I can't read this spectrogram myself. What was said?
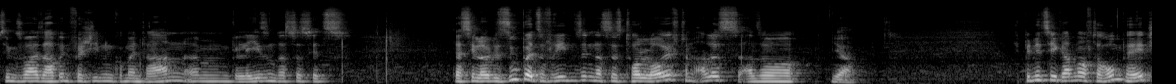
beziehungsweise habe in verschiedenen Kommentaren ähm, gelesen, dass das jetzt, dass die Leute super zufrieden sind, dass das toll läuft und alles. Also ja, ich bin jetzt hier gerade mal auf der Homepage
